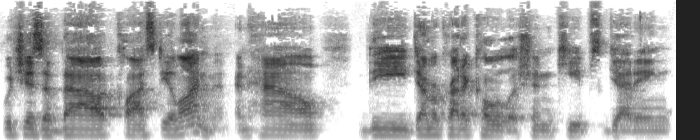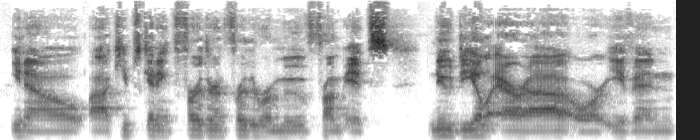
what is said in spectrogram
which is about class de-alignment and how the Democratic coalition keeps getting you know uh, keeps getting further and further removed from its New Deal era or even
